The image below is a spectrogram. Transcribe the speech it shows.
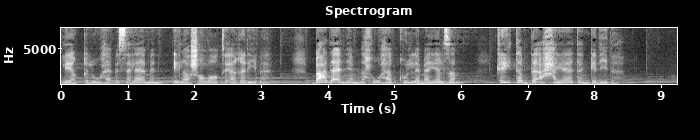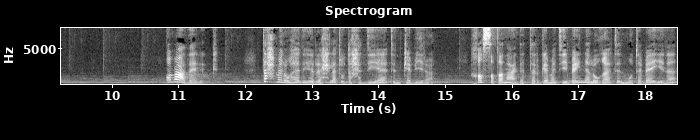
لينقلوها بسلام إلى شواطئ غريبة بعد أن يمنحوها كل ما يلزم كي تبدأ حياة جديدة. ومع ذلك تحمل هذه الرحلة تحديات كبيرة خاصة عند الترجمة بين لغات متباينة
